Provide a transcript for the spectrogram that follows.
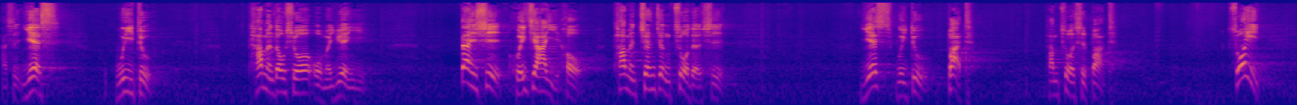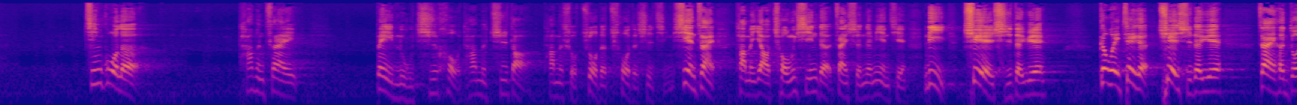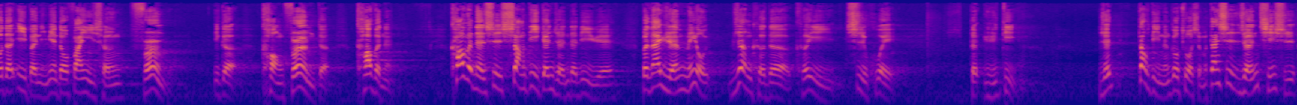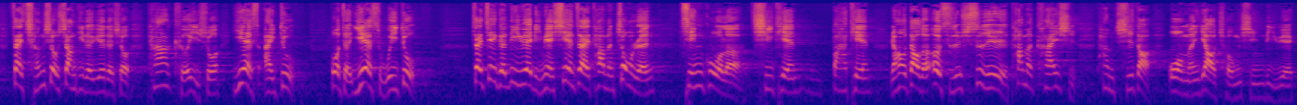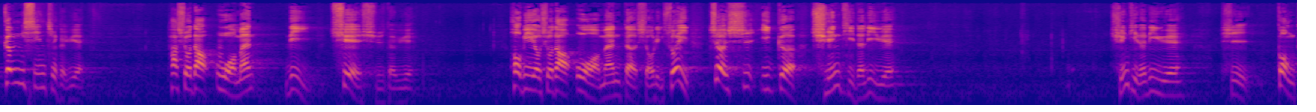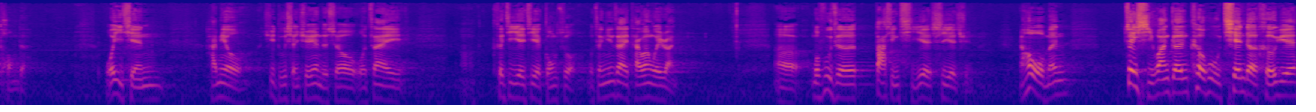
他是 “yes”，“we do”。他们都说我们愿意，但是回家以后，他们真正做的是 “yes, we do”，but 他们做的是 “but”，所以。经过了他们在被掳之后，他们知道他们所做的错的事情。现在他们要重新的在神的面前立确实的约。各位，这个确实的约，在很多的译本里面都翻译成 firm，一个 confirmed covenant。covenant 是上帝跟人的立约。本来人没有任何的可以智慧的余地。人到底能够做什么？但是人其实，在承受上帝的约的时候，他可以说 “Yes, I do”，或者 “Yes, we do”。在这个立约里面，现在他们众人经过了七天、八天，然后到了二十四日，他们开始，他们知道我们要重新立约，更新这个约。他说到：“我们立确实的约。”后面又说到我们的首领，所以这是一个群体的立约。群体的立约是共同的。我以前还没有去读神学院的时候，我在啊科技业界工作。我曾经在台湾微软，呃，我负责大型企业事业群，然后我们最喜欢跟客户签的合约。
